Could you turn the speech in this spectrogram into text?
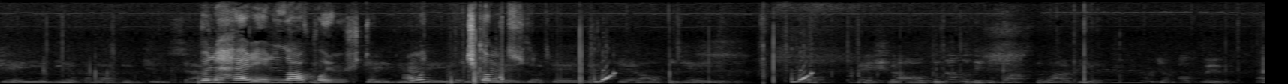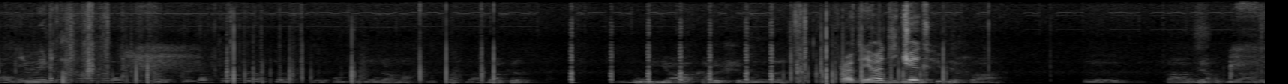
C7'ye kadar diyor. Cinsel, böyle her yere lav koymuştum. C1, Ama C2, çıkamıyoruz. C4, C5, C6, C7. O 5 ve 6'da mı dedi baskı var diye? 6 ve 7. 6 Bilmiyorum. Esas sağ tarafta e, omuriliğe Tamam. fazla. Bakın bu yağ karışımını Hadi hadi çık. iki defa e, taze yani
